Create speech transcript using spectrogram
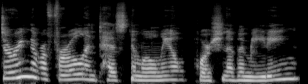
during the referral and testimonial portion of a meeting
